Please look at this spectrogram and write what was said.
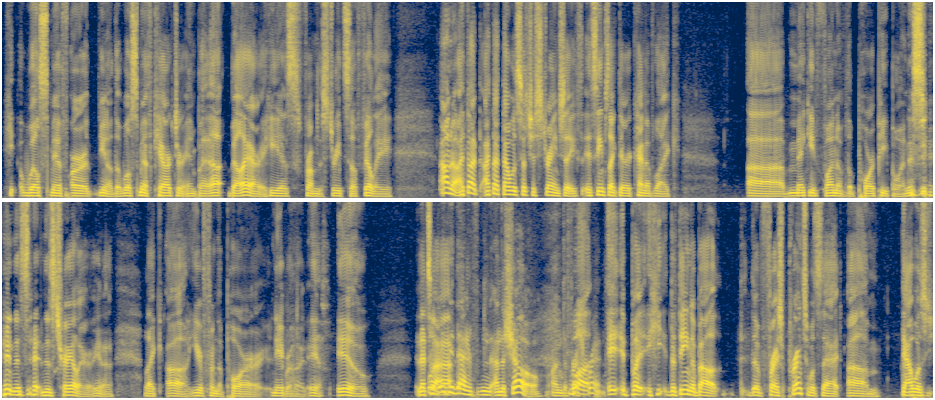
he, Will Smith, or you know, the Will Smith character in Bel Air, he is from the streets of Philly. I don't know. I thought I thought that was such a strange. It, it seems like they're kind of like uh making fun of the poor people in this in this in this trailer you know? Like oh you're from the poor neighborhood. Ew, ew. that's well, they I, did that on the show on the fresh well, prince. it, but he, the thing about the fresh prince was that um that was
